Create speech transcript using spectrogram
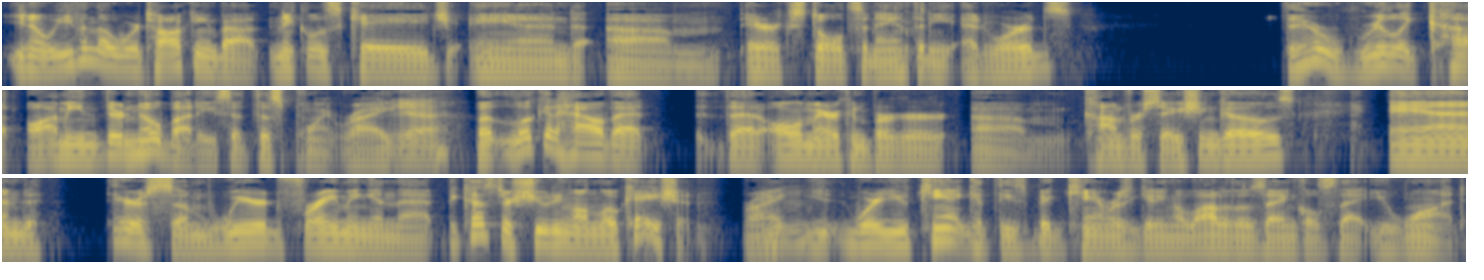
you know even though we're talking about Nicolas Cage and um, Eric Stoltz and Anthony Edwards, they're really cut. off. I mean, they're nobodies at this point, right? Yeah. But look at how that that All American Burger um, conversation goes, and there's some weird framing in that because they're shooting on location, right? Mhm. You, where you can't get these big cameras getting a lot of those angles that you want.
